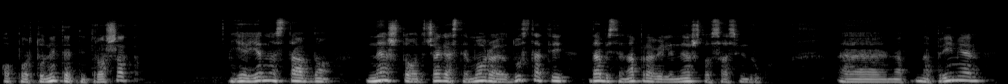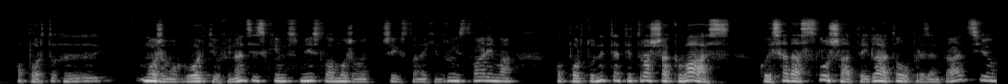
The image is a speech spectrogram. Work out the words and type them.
Oportunitetni trošak je jednostavno nešto od čega ste morali odustati da biste napravili nešto sasvim drugo. E, na, na primjer, oportu, e, možemo govoriti u financijskim smislu, a možemo čisto nekim drugim stvarima. Oportunitet i trošak vas koji sada slušate i gledate ovu prezentaciju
